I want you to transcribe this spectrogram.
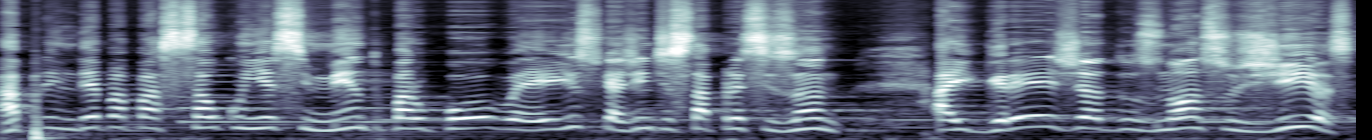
Aprender para passar o conhecimento para o povo, é isso que a gente está precisando. A igreja dos nossos dias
